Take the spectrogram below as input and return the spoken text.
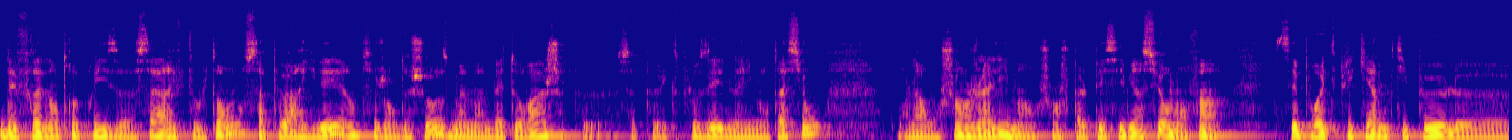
Des frais d'entreprise, ça arrive tout le temps, ça peut arriver, hein, ce genre de choses. Même un bête orage, ça peut, ça peut exploser une alimentation. Bon, là, on change la lime, hein, on change pas le PC, bien sûr, mais enfin, c'est pour expliquer un petit peu le,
